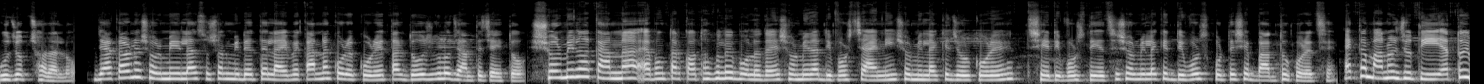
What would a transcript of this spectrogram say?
গুজব ছড়ালো। যার কারণে শর্মিলা সোশ্যাল মিডিয়াতে লাইভে কান্না করে করে তার দোষগুলো জানতে চাইতো। শর্মিলার কান্না এবং তার কথাগুলোই বলে দেয়, শর্মিলা ডিভোর্স চায়নি, শর্মিলাকে জোর করে সে ডিভোর্স দিয়েছে, শর্মিলাকে ডিভোর্স করতে সে বাধ্য করেছে। একটা মানুষ যদি এতই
